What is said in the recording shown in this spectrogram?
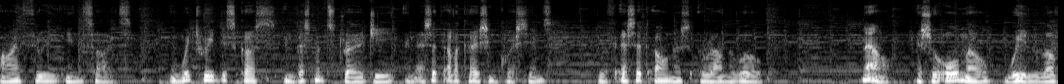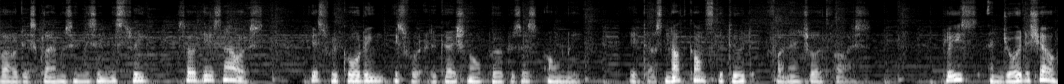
i3 Insights in which we discuss investment strategy and asset allocation questions with asset owners around the world. Now, as you all know, we love our disclaimers in this industry, so here's ours. This recording is for educational purposes only. It does not constitute financial advice. Please enjoy the show.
